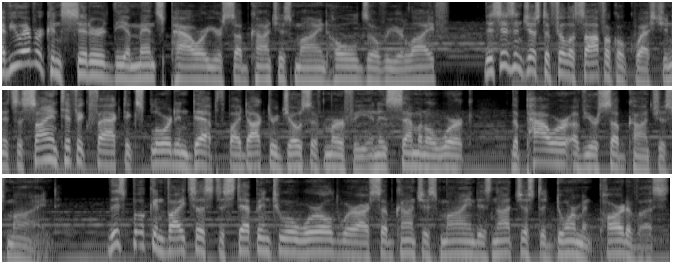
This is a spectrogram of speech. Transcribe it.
Have you ever considered the immense power your subconscious mind holds over your life? This isn't just a philosophical question, it's a scientific fact explored in depth by Dr. Joseph Murphy in his seminal work, The Power of Your Subconscious Mind. This book invites us to step into a world where our subconscious mind is not just a dormant part of us,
